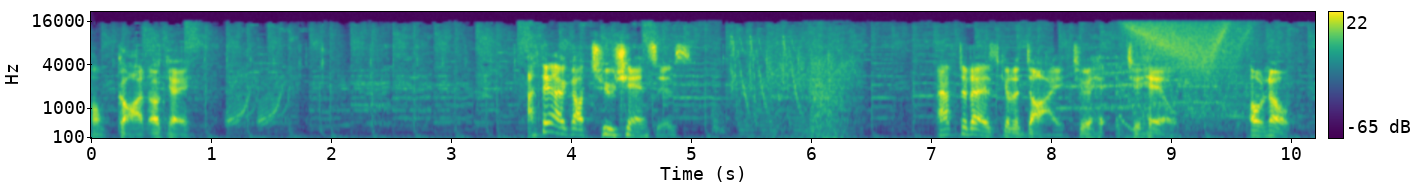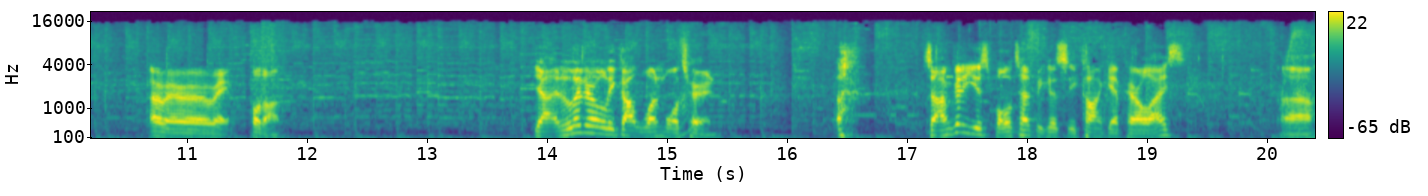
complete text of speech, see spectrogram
Oh god, okay. I think I got two chances. After that, it's gonna die to to hail. Oh no. All right, right, right, right. Hold on. Yeah, I literally got one more turn. so I'm gonna use Boltund because he can't get paralyzed. Uh.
